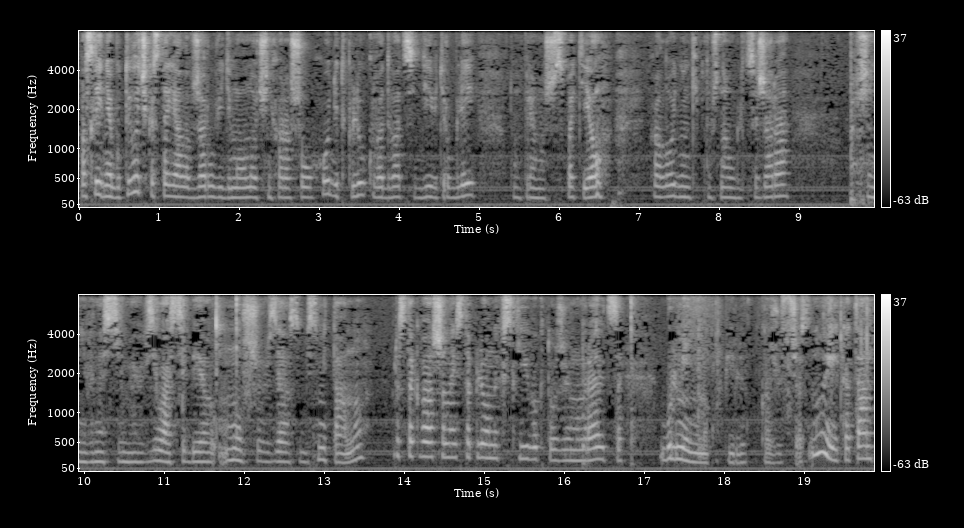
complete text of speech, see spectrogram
Последняя бутылочка стояла в жару, видимо, он очень хорошо уходит. Клюква 29 рублей. Он прям аж спотел холодненький, потому что на улице жара вообще невыносимая. Взяла себе, муж взял себе сметану простоквашино из топленых сливок, тоже ему нравится. Бульмени мы купили, покажу сейчас. Ну и котам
